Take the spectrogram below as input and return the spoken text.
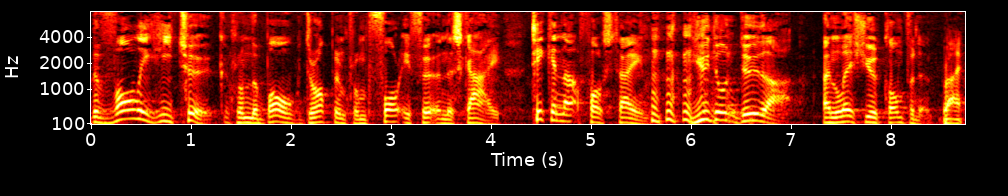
The volley he took from the ball dropping from 40 foot in the sky, taking that first time, you don't do that unless you're confident. Right.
